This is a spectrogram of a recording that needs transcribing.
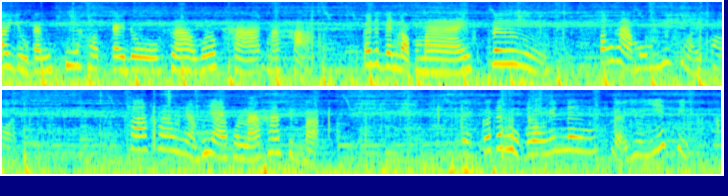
เราอยู่กันที่ฮอกไกโดฟลาวเวอร์พาร์คนะคะ ก็จะเป็นดอกไม้ ซึ่งต้องหามุมที่สวยก่อน ค่าเข้าเนี่ยผู้ใหญ่คนละ 50 บาท เด็กก็จะถูกลงนิดนึง เหลืออยู่ 20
